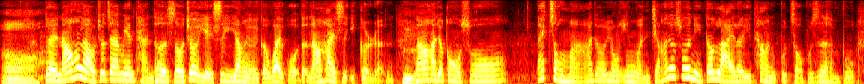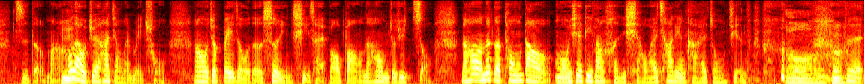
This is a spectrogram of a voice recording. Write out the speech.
哦。对，然后后来我就在那边忐忑的时候，就也是一样有一个外国的，然后他也是一个人，然后他就跟我说：“来走嘛。”他就用英文讲，他就说：“你都来了一趟，你不走不是很不值得吗？”后来我觉得他讲的没错，然后我就背着我的摄影器材包包，然后我们就去走。然后那个通道某一些地方很小，我还差点卡在中间。哦，对，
